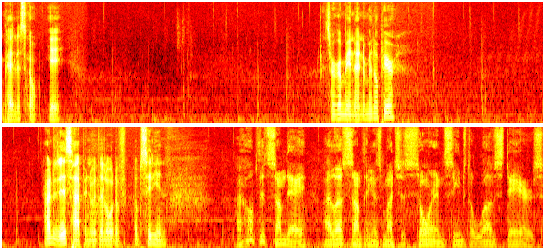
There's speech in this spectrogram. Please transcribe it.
Okay, let's go. Yeah. Is there gonna be an Enderman up here? How did this happen with a load of obsidian? I hope that someday I love something as much as Soren seems to love stairs.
